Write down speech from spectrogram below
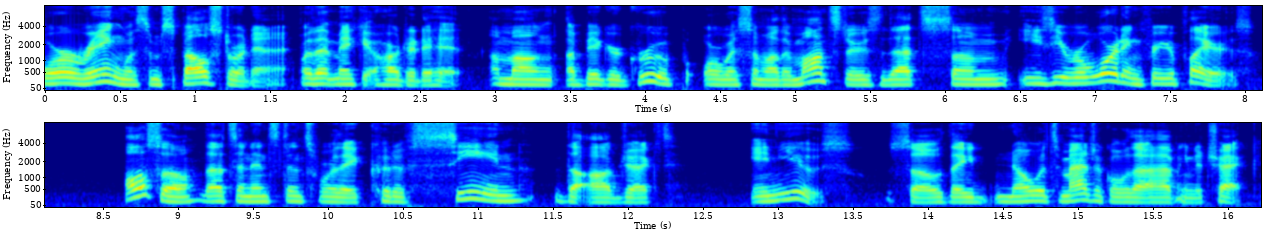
Or a ring with some spells stored in it, or that make it harder to hit. Among a bigger group or with some other monsters, that's some easy rewarding for your players. Also, that's an instance where they could have seen the object in use, so they know it's magical without having to check.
